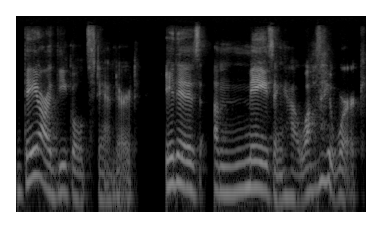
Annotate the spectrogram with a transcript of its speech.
They are the gold standard. It is amazing how well they work.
